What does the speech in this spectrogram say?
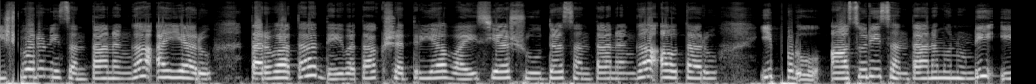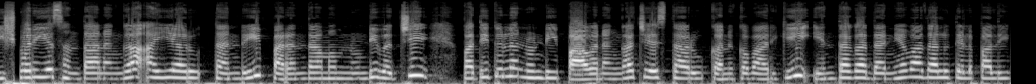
ఈశ్వరుని సంతానంగా అయ్యారు. తర్వాత దేవత క్షత్రియ వైశ్య శూద్ర సంతానంగా అవుతారు. ఇప్పుడు ఆసురి సంతానము నుండి ఈశ్వరీయ సంతానంగా అయ్యారు. తండ్రి పరంధామం నుండి వచ్చి పతితుల నుండి పావనంగా చేస్తారు. కనుక వారికి ఎంతగా ధన్యవాదాలు తెలపాలి?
